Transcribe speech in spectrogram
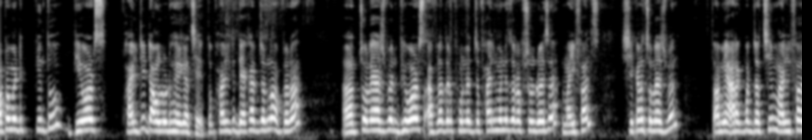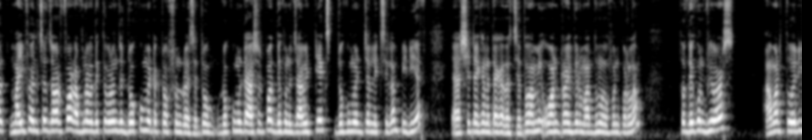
অটোমেটিক কিন্তু ভিউয়ার্স ফাইলটি ডাউনলোড হয়ে গেছে। তো ফাইলটি দেখার জন্য আপনারা চলে আসবেন ভিউয়ার্স আপনাদের ফোনের যে ফাইল ম্যানেজার অপশন রয়েছে মাই ফাইলস সেখানে চলে আসবেন। তো আমি আরেকবার যাচ্ছি। মাই ফাইল মাই ফাইলসে যাওয়ার পর আপনারা দেখতে পারেন যে ডকুমেন্ট একটা অপশন রয়েছে। তো ডকুমেন্টে আসার পর দেখুন, যে আমি টেক্সট ডকুমেন্ট যা লিখছিলাম পিডিএফ সেটা এখানে দেখা যাচ্ছে। তো আমি ওয়ান ড্রাইভের মাধ্যমে ওপেন করলাম। তো দেখুন ভিউয়ার্স আমার তৈরি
